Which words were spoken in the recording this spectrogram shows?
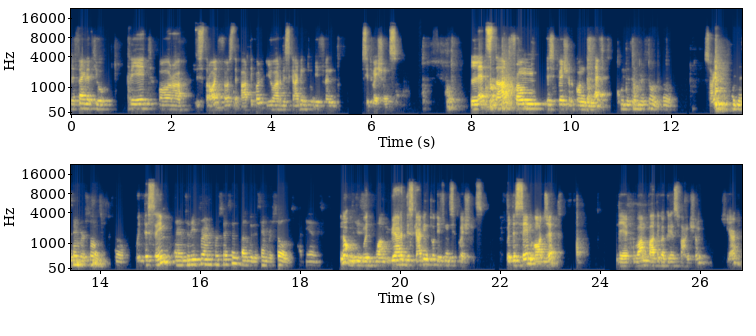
the fact that you create or uh, destroy first a particle, you are describing two different situations. Let's start from the situation on the left. With the same result, so Sorry, with the same result. So with the same? uh, two different processes, but with the same results at the end. No, with one. we are describing two different situations. With the same object, the one particle Green's function here,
